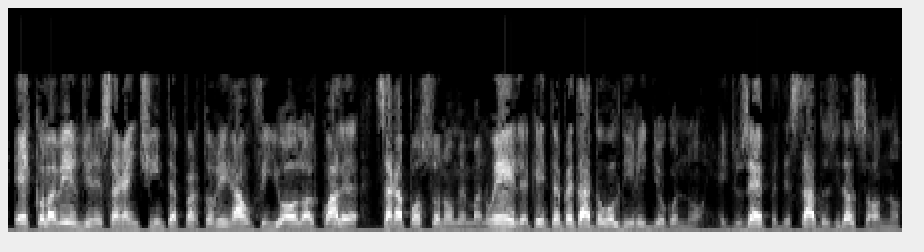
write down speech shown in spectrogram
Ecco la Vergine sarà incinta e partorirà un figliolo al quale sarà posto nome Emanuele, che interpretato vuol dire Dio con noi. E Giuseppe, destatosi dal sonno,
